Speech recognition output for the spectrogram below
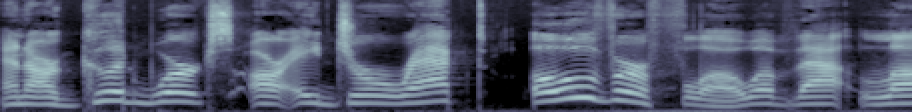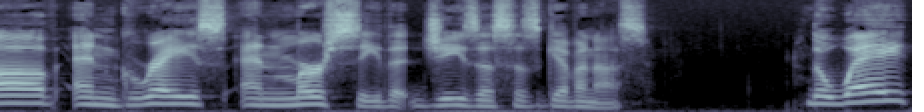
and our good works are a direct overflow of that love and grace and mercy that Jesus has given us. The way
